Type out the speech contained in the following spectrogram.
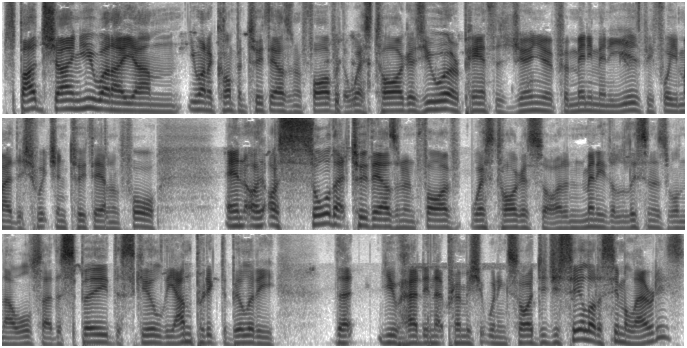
Spud, Shane, you won a um, you won a comp in 2005 with the West Tigers. You were a Panthers junior for many many years before you made the switch in 2004. And I, I saw that 2005 West Tigers side, and many of the listeners will know also the speed, the skill, the unpredictability that you had in that premiership winning side. Did you see a lot of similarities?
